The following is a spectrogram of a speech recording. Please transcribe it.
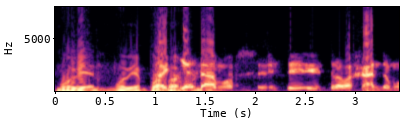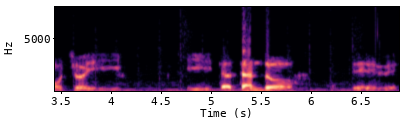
Muy bien, muy bien. Por Aquí andamos, este, trabajando mucho y, y tratando de, de-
